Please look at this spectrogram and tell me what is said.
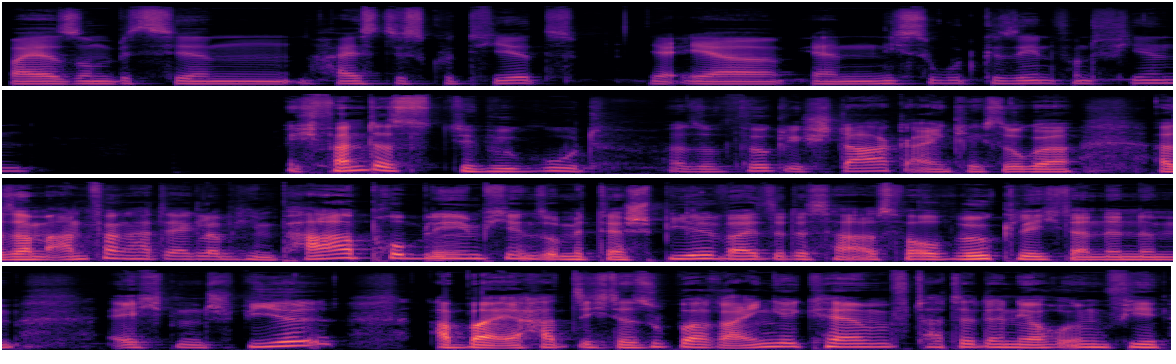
War ja so ein bisschen heiß diskutiert. Ja, eher, eher nicht so gut gesehen von vielen. Ich fand das Debüt gut. Also wirklich stark eigentlich sogar. Also am Anfang hatte er, glaube ich, ein paar Problemchen, so mit der Spielweise des HSV, wirklich dann in einem echten Spiel. Aber er hat sich da super reingekämpft, hatte dann ja auch irgendwie,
